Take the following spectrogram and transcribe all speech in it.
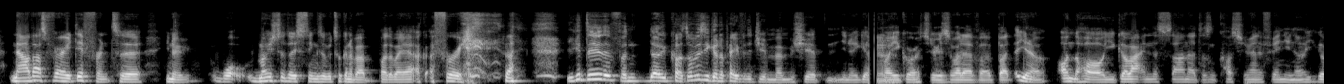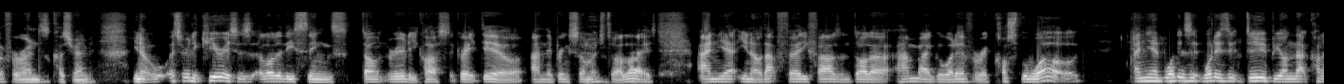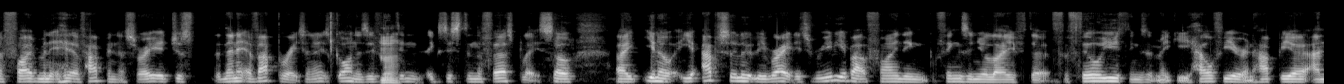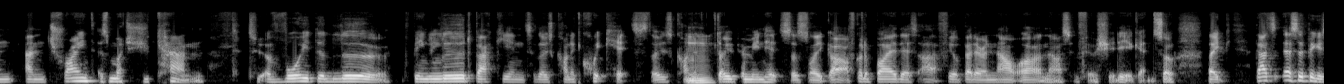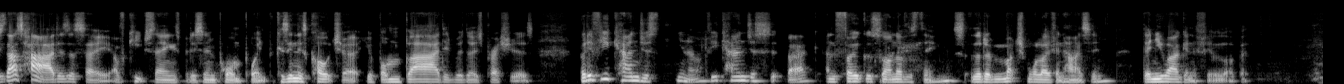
Now that's very different to you know what most of those things that we're talking about by the way are, are free. you can do them for no cost. Obviously, you got to pay for the gym membership and you know you got to buy your groceries or whatever. But you know on the whole, you go out in the sun that doesn't cost you anything. You know you go for a run doesn't cost you anything. You know what's really curious is a lot of these things don't really cost a great deal and they bring so much to our lives. And yet you know that thirty thousand dollar handbag or whatever it costs the world and yet what does it what does it do beyond that kind of five minute hit of happiness right? It just and then it evaporates and then it's gone as if mm. it didn't exist in the first place. So like you know you're absolutely right. It's really about finding things in your life that fulfill you things that make you healthier and happier and and trying as much as you can to avoid the lure being lured back into those kind of quick hits, those kind mm-hmm. of dopamine hits. As like, oh, I've got to buy this. Oh, I feel better, and now, oh, now I feel shitty again. So, like, that's that's the biggest. That's hard, as I say. I keep saying this, but it's an important point because in this culture, you're bombarded with those pressures. But if you can just, you know, if you can just sit back and focus on other things that are much more life enhancing, then you are going to feel a lot better.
